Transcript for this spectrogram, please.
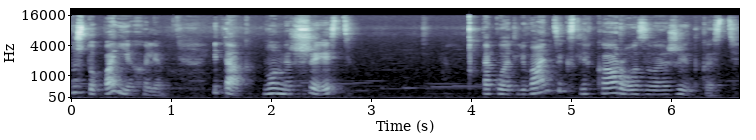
Ну что, поехали. Итак, номер 6. Такой отливантик, слегка розовая жидкость.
